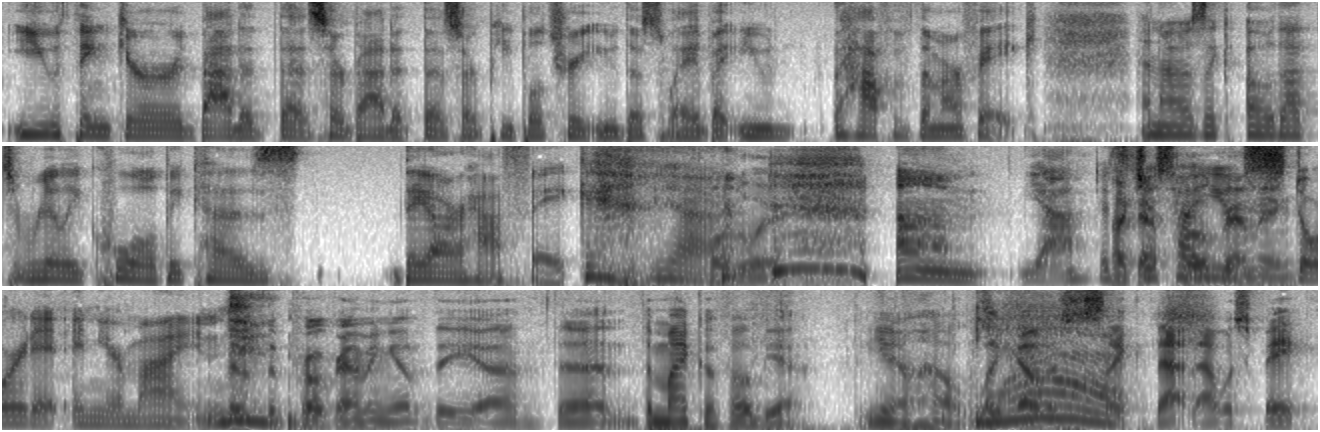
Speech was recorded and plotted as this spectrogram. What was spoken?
You think you're bad at this or bad at this or people treat you this way, but you half of them are fake. And I was like, "Oh, that's really cool because they are half fake." Yeah. Totally. yeah. It's Like just how you stored it in your mind. the, the programming of the uh, the the mycophobia. You know how like I was just like that that was fake.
